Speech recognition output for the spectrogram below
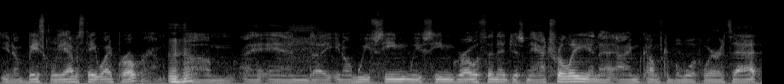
you know, basically, we have a statewide program, mm-hmm. um, and uh, you know, we've seen we've seen growth in it just naturally, and I, am comfortable with where it's at.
